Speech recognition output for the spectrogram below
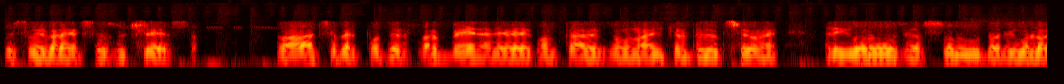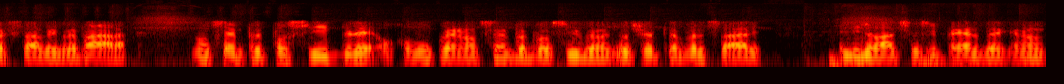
Questo mi pare che sia successo. la Lazio per poter far bene deve contare su una interpretazione rigorosa e assoluta di quello che Sarri prepara. Non sempre è possibile, o comunque non sempre è possibile con certi avversari, e Lazio si perde che non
